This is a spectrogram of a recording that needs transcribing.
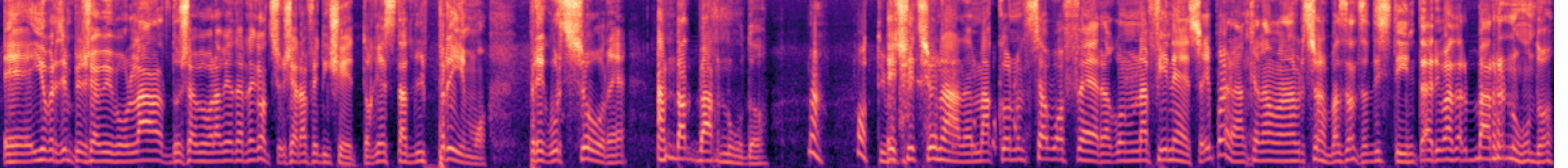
Eh, io per esempio c'avevo là dove c'avevo la via del negozio, c'era Felicetto, che è stato il primo precursore andare al bar nudo. Ottimo. Eccezionale, ma con un savoir-faire, con una finezza, che poi era anche una, una persona abbastanza distinta, è arrivato al bar nudo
